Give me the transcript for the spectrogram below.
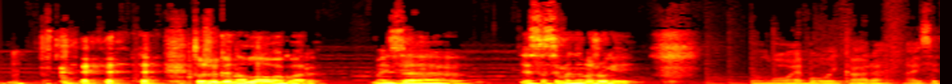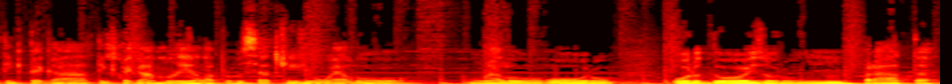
Tô jogando LoL agora, mas uh, essa semana eu não joguei. O LoL é bom, hein, cara. Aí você tem que pegar, tem que pegar a manha lá para você atingir um elo, um elo ouro, ouro 2, ouro 1, um, prata.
